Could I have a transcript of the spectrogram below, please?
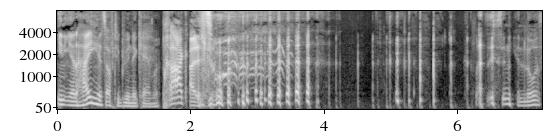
in ihren High Heels auf die Bühne käme. Prag also. Was ist denn hier los?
